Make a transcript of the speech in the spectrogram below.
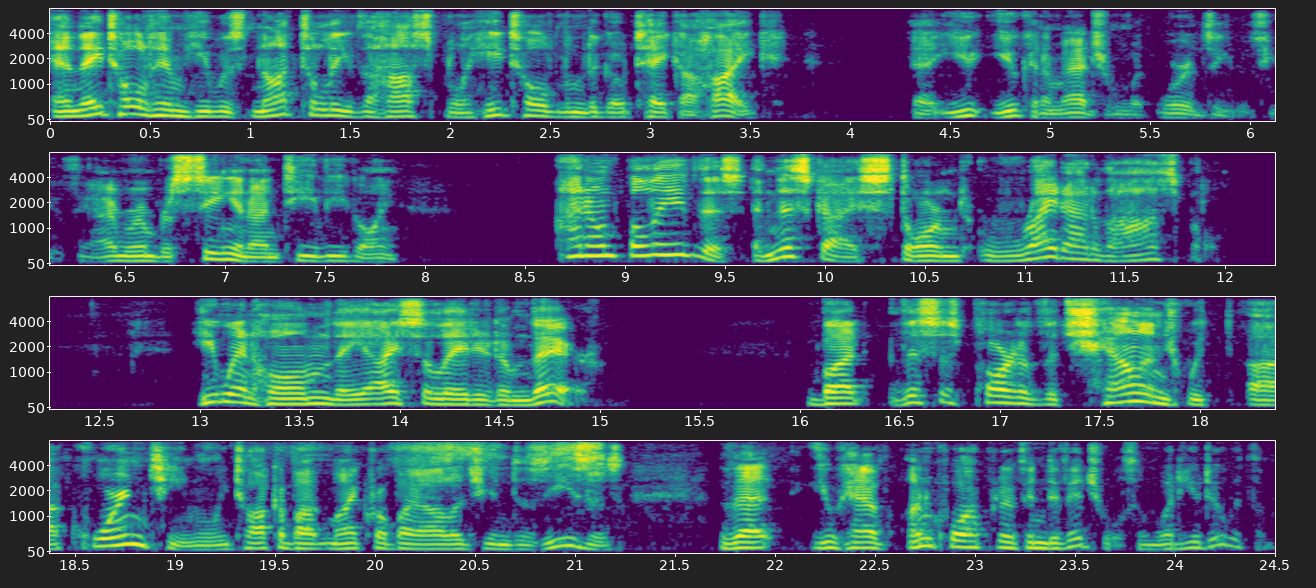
And they told him he was not to leave the hospital. He told them to go take a hike. Uh, you, you can imagine what words he was using. I remember seeing it on TV going, I don't believe this. And this guy stormed right out of the hospital. He went home, they isolated him there. But this is part of the challenge with uh, quarantine when we talk about microbiology and diseases that you have uncooperative individuals and what do you do with them?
